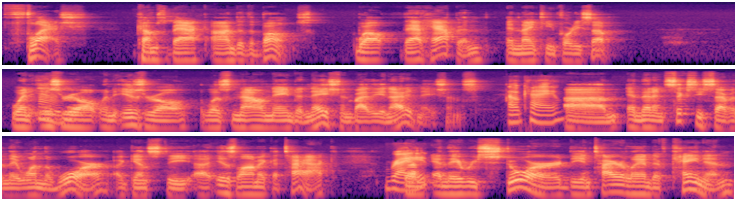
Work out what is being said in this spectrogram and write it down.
flesh comes back onto the bones. Well, that happened in 1947 when Hmm. Israel when Israel was now named a nation by the United Nations. Okay. Um, and then in 67, they won the war against the uh, Islamic attack. Right. And, and they restored the entire land of Canaan,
